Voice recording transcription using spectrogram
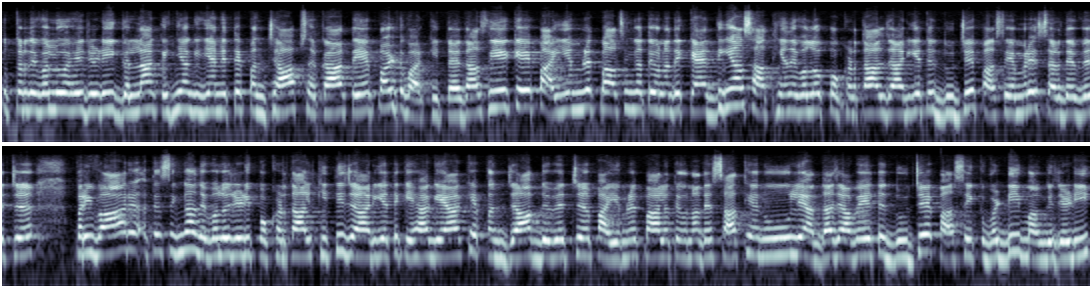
ਪੁੱਤਰ ਦੇ ਵੱਲੋਂ ਇਹ ਜਿਹੜੀ ਗੱਲਾਂ ਕਹੀਆਂ ਗਈਆਂ ਨੇ ਤੇ ਪੰਜਾਬ ਸਰਕਾਰ ਤੇ ਪਲਟਵਾਰ ਕੀਤਾ ਹੈ। ਦੱਸ ਦਈਏ ਕਿ ਭਾਈ ਅੰਮ੍ਰਿਤਪਾਲ ਸਿੰਘ ਅਤੇ ਉਹਨਾਂ ਦੇ ਕੈਦੀਆਂ ਸਾਥੀਆਂ ਦੇ ਵੱਲੋਂ ਭੁੱਖ ਹੜਤਾਲ ਜਾਰੀ ਹੈ ਤੇ ਦੂਜੇ ਪਾਸੇ ਅੰਮ੍ਰਿਤਸਰ ਦੇ ਵਿੱਚ ਪਰਿਵਾਰ ਅਤੇ ਸਿੰਘਾਂ ਦੇ ਵੱਲੋਂ ਜਿਹੜੀ ਭੁੱਖ ਹੜਤਾਲ ਕੀਤੀ ਜਾ ਰਹੀ ਹੈ ਤੇ ਕਿਹਾ ਗਿਆ ਕਿ ਪੰਜਾਬ ਦੇ ਵਿੱਚ ਭਾਈ ਅੰਮ੍ਰਿਤਪਾਲ ਅਤੇ ਉਹਨਾਂ ਦੇ ਸਾਥੀਆਂ ਨੂੰ ਲਿਆਂਦਾ ਜਾਵੇ ਤੇ ਦੂਜੇ ਪਾਸੇ ਇੱਕ ਵੱਡੀ ਮੰਗ ਜਿਹੜੀ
